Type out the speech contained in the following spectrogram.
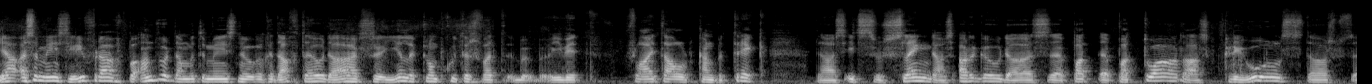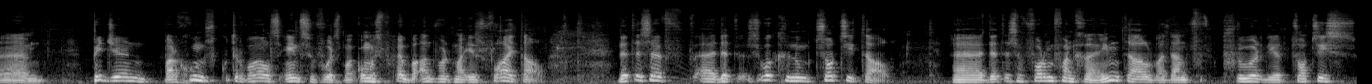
Ja, as 'n mens hierdie vraag beantwoord, dan moet 'n mens nou in gedagte hou daar's 'n hele klomp goeters wat jy weet flytaal kan betrek. Daar's iets so slang, daar's argot, daar's uh, pat, uh, patois, daar's creoles, daar's um, pidgin, bargoens, koeterwaals ensovoorts, maar kom ons beantwoord maar eers flytaal. Dit is 'n uh, dit is ook genoem tsotsi taal. Uh dit is 'n vorm van geheimtaal wat dan vroeër deur tsotsies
